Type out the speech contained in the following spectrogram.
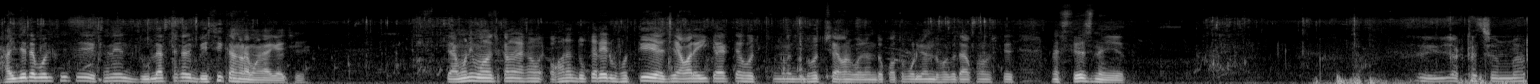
ভাই যেটা বলছে যে এখানে দু লাখ টাকার বেশি কাঁকড়া মারা গেছে। তেমনই মনে হচ্ছে, কারণ এখন ওখানে দু ক্যারেট ভর্তি হয়ে গেছে, আবার এই ক্যারেটটা হচ্ছে মানে ধরছে এখন পর্যন্ত, কত পরিমাণ ধরবে তার এখন মানে শেষ নেই এর। এই একটা চেম্বার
